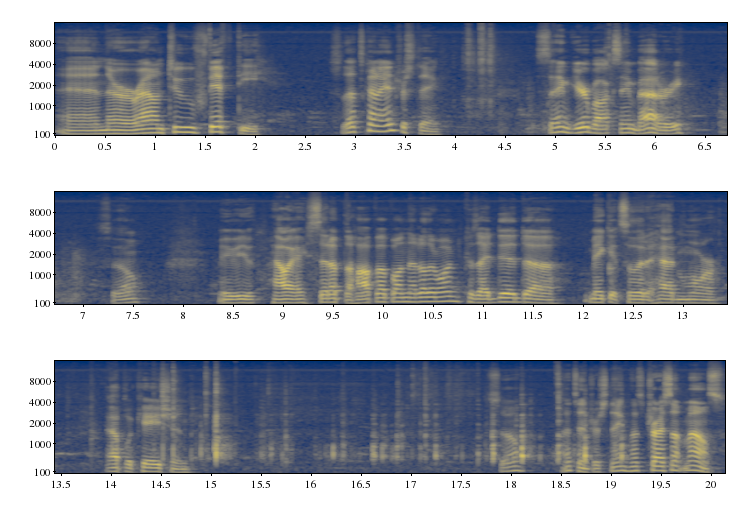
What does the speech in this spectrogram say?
And they're around 250. So that's kind of interesting. Same gearbox, same battery. So maybe how I set up the hop up on that other one because I did uh, make it so that it had more application. So, that's interesting. Let's try something else.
